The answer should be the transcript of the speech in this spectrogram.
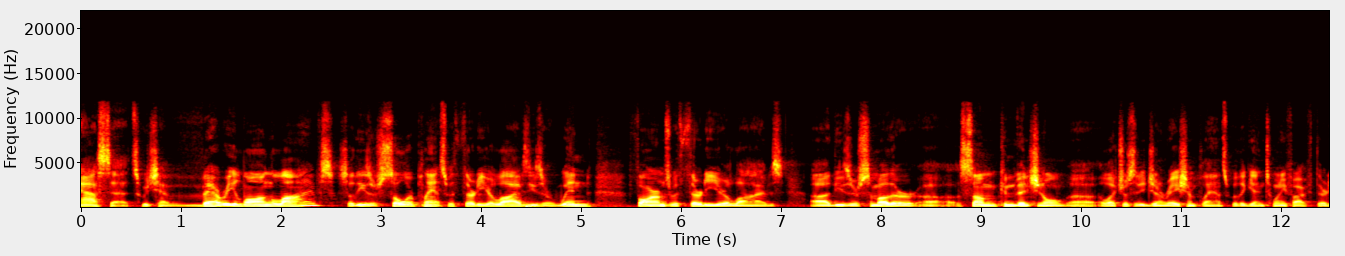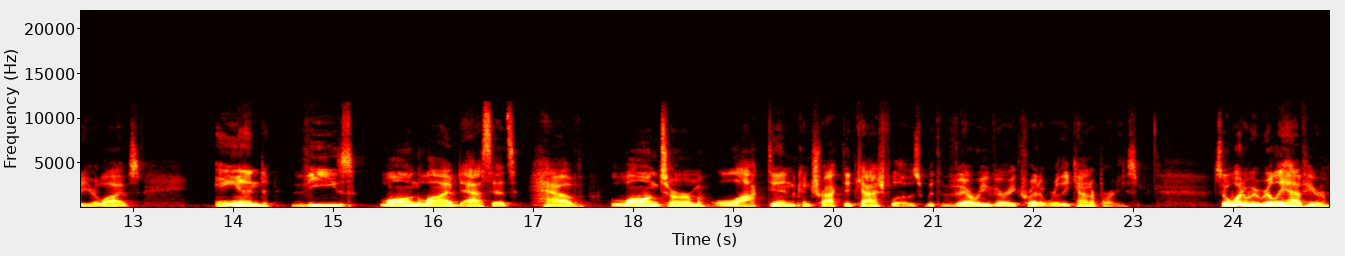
assets which have very long lives. So these are solar plants with 30-year lives. These are wind farms with 30-year lives. Uh, these are some other uh, some conventional uh, electricity generation plants with again 25, 30-year lives. And these long-lived assets have long term, locked in, contracted cash flows with very, very creditworthy counterparties. So, what do we really have here?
